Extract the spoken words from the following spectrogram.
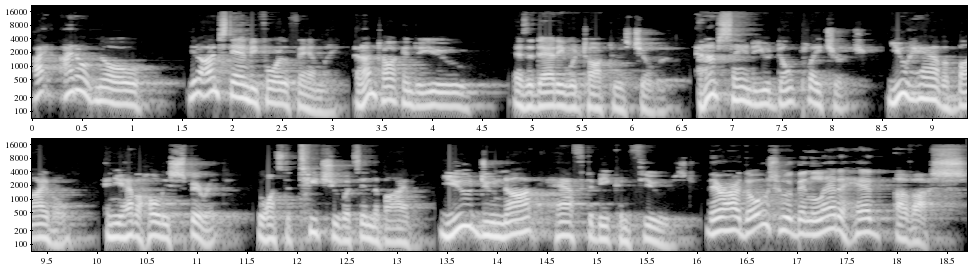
I, I don't know. You know, I'm standing before the family, and I'm talking to you as a daddy would talk to his children. And I'm saying to you, don't play church. You have a Bible, and you have a Holy Spirit who wants to teach you what's in the Bible. You do not have to be confused. There are those who have been led ahead of us,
